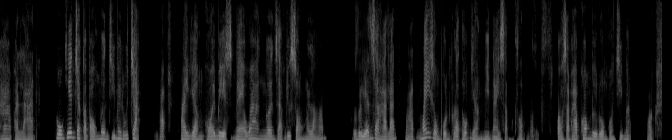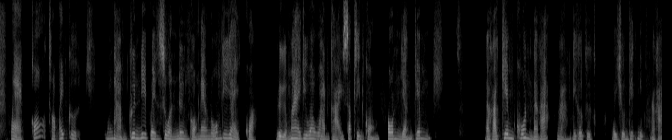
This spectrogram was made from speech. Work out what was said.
425,000ล้าน โทเค็นจากกระเป๋าเงินที่ไม่รู้จักนะคะไปยัง Coinbase แม้ว่าเงิน 3.2 ล้านเหรียญสหรัฐอาจไม่ส่งผลกระทบอย่างมีนัยสำคัญ ต่อสภาพคล่องโดยรวมของ Shiba ค่ะ แต่ก็ทำให้เกิดคำถามขึ้น นี่เป็นส่วนหนึ่งของแนวโน้มที่ใหญ่กว่า หรือไม่ที่ว่าวานขายทรัพย์สินของตนอย่างเข้ม นะคะ เข้มข้นนะคะ อา นี่ก็คือในเชิงเทคนิคนะคะ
